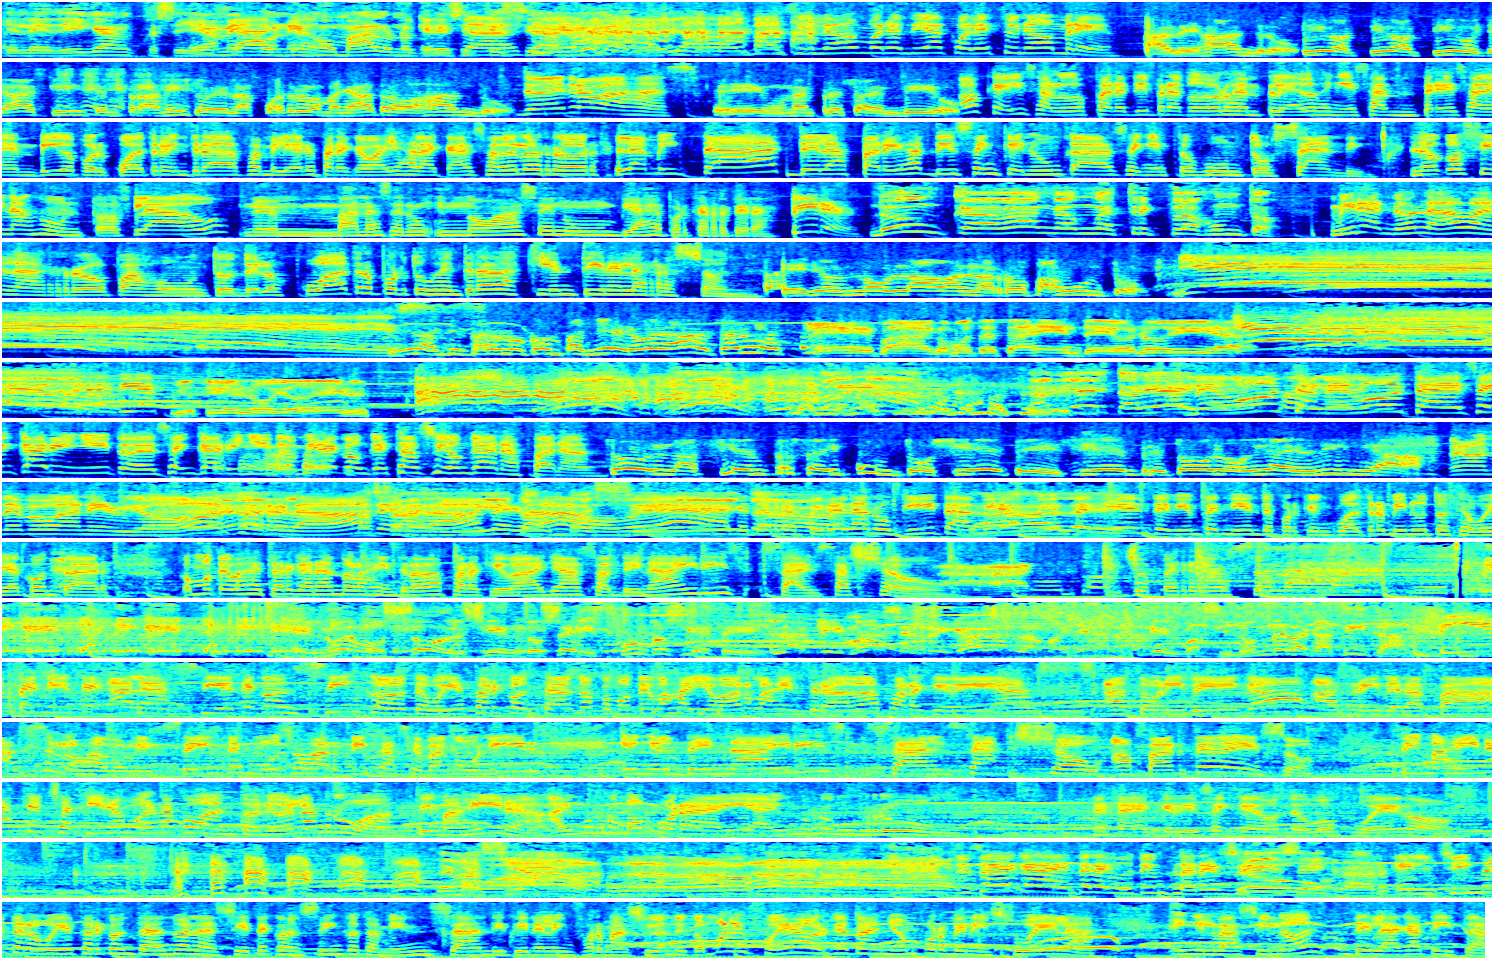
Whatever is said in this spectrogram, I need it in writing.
Que le digan que se llame Exacto. conejo malo, no quiere decir que sea malo. Vacilón, buenos días. ¿Cuál es tu nombre? Alejandro, activo, activo, activo, ya aquí tempranito, de las 4 de la mañana trabajando ¿Dónde trabajas? en una empresa de envío. Ok, saludos para ti y para todos los empleados en esa empresa de envío por cuatro entradas familiares para que vayas a la casa del horror. La mitad de las parejas dicen que nunca hacen esto juntos. Sandy. No cocinan juntos. Clau. No, Van a hacer un- no hacen un viaje por carretera. Peter. Nunca van a un street club juntos. Mira, no lavan la ropa juntos. De los cuatro por tus entradas, ¿quién tiene la razón? Ellos no lavan la ropa juntos. ¡Yeah! Yes. Mira, aquí están los compañeros. ¿eh? Ah, saludos. Epa, ¿cómo está esa gente? Buenos días. Buenos días. Yo soy el novio de él. Está bien, está bien. Me gusta, me gusta ese encariñito, ese encariñito. Mira, ¿con qué estación ganas, pana? Son las 106.7, siempre, todos los días en línea. Pero no te pongas nervioso, Eh, relájate, relájate, claro. Vea, Que te respire la nuquita. Mira, bien pendiente, bien pendiente, porque en cuatro minutos te voy a contar cómo te vas a estar ganando las entradas para que vayas a The Nighties Salsa Show. Yo perreo sola. El nuevo Sol 106.7. La que más se regala en la mañana. El vacilón de la gatita. Bien pendiente 7.5 te voy a estar contando cómo te vas a llevar las entradas para que veas a Tony Vega, a Rey de la Paz, los adolescentes, muchos artistas se van a unir en el The Nighties Salsa Show. Aparte de eso, ¿te imaginas que Shakira vuelva con Antonio de la Rúa? ¿Te imaginas? Hay un rumor por ahí, hay un rum rum. que dicen que donde hubo fuego. Demasiado. Inflar el Sí, globo. sí, claro. El chisme te lo voy a estar contando a las 7.5. También Sandy tiene la información de cómo le fue a Olga Tañón por Venezuela en el vacilón de la gatita.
